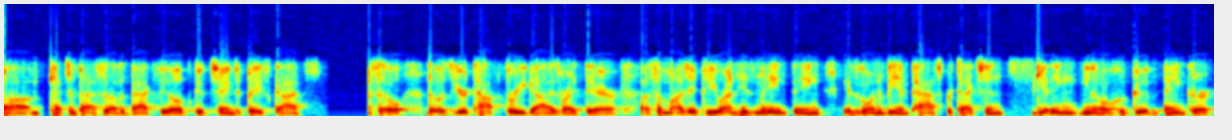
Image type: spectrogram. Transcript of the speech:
Um, catching passes out of the backfield, good change of pace guy. So those are your top three guys right there. Uh, Samaje Perine, his main thing is going to be in pass protection, getting you know a good anchor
